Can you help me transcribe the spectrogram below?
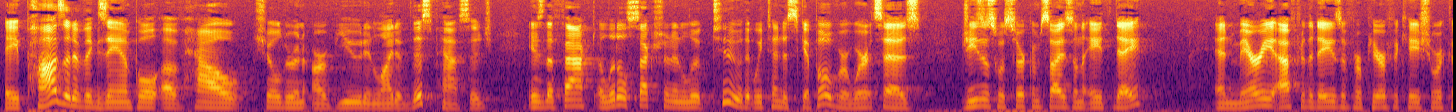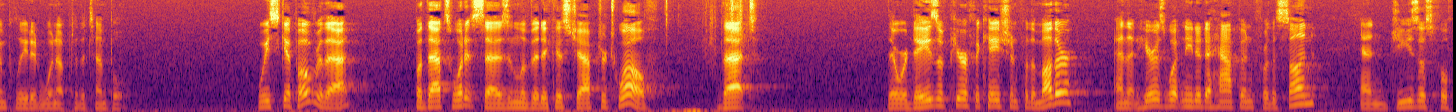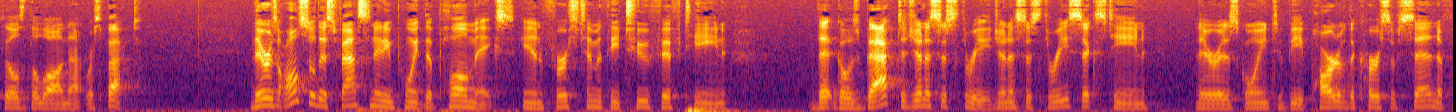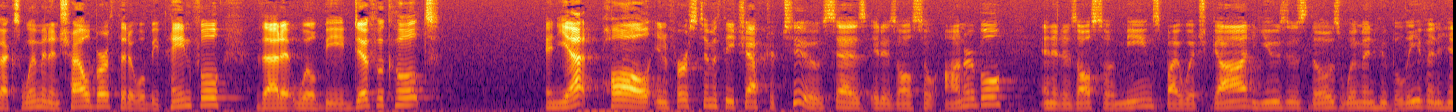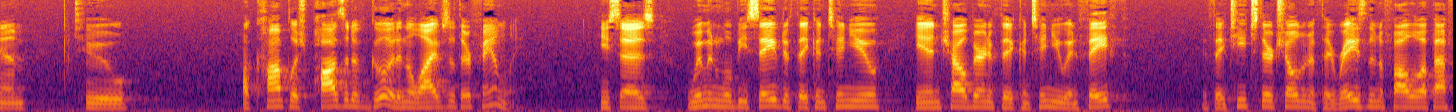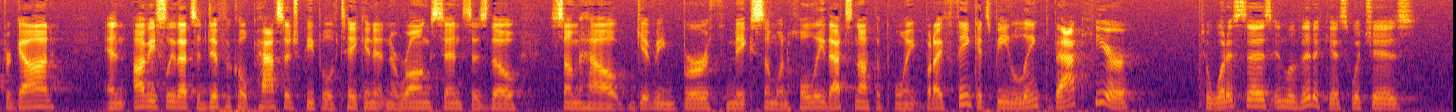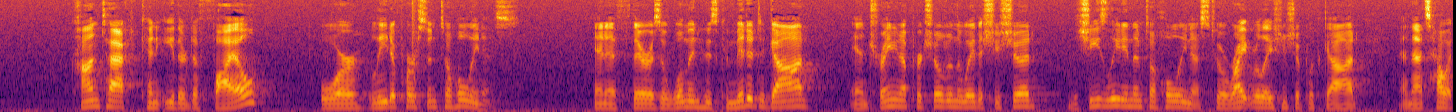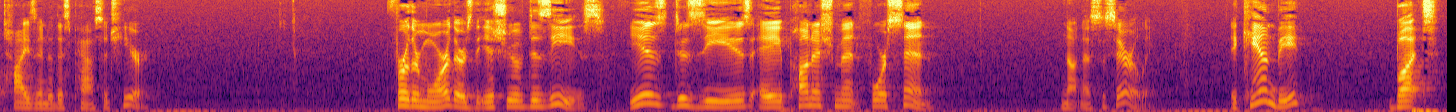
A positive example of how children are viewed in light of this passage is the fact, a little section in Luke 2 that we tend to skip over, where it says, Jesus was circumcised on the eighth day, and Mary, after the days of her purification were completed, went up to the temple. We skip over that but that's what it says in Leviticus chapter 12 that there were days of purification for the mother, and that here's what needed to happen for the son, and Jesus fulfills the law in that respect. There is also this fascinating point that Paul makes in 1 Timothy 2:15 that goes back to Genesis 3. Genesis 3:16 there is going to be part of the curse of sin affects women in childbirth that it will be painful, that it will be difficult, and yet, Paul in 1 Timothy chapter 2 says it is also honorable and it is also a means by which God uses those women who believe in him to accomplish positive good in the lives of their family. He says women will be saved if they continue in childbearing, if they continue in faith, if they teach their children, if they raise them to follow up after God. And obviously, that's a difficult passage. People have taken it in a wrong sense as though somehow giving birth makes someone holy. That's not the point. But I think it's being linked back here to what it says in Leviticus, which is contact can either defile or lead a person to holiness. And if there is a woman who's committed to God and training up her children the way that she should, that she's leading them to holiness, to a right relationship with God. And that's how it ties into this passage here. Furthermore, there's the issue of disease. Is disease a punishment for sin? Not necessarily. It can be, but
